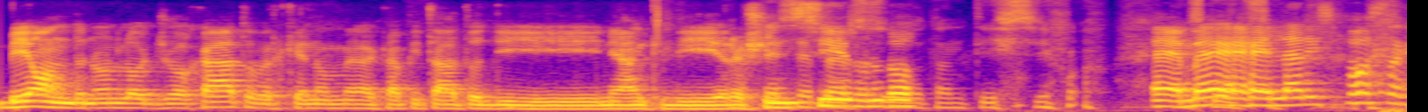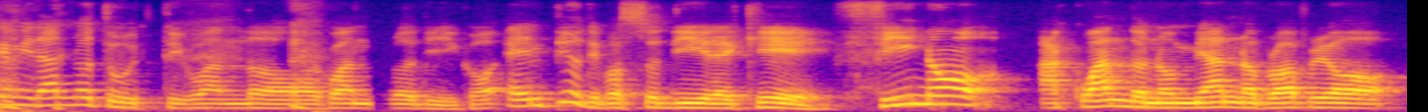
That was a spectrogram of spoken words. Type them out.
Beyond non l'ho giocato perché non mi è capitato di, neanche di recensirlo. tantissimo. Eh, beh, è la risposta che mi danno tutti quando, quando lo dico. E in più ti posso dire che fino a quando non mi hanno proprio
